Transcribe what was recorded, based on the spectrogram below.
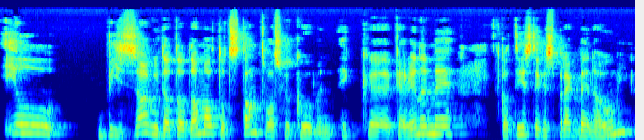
heel bizar hoe dat, dat allemaal tot stand was gekomen. Ik, uh, ik herinner mij, ik had het eerste gesprek bij Naomi.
